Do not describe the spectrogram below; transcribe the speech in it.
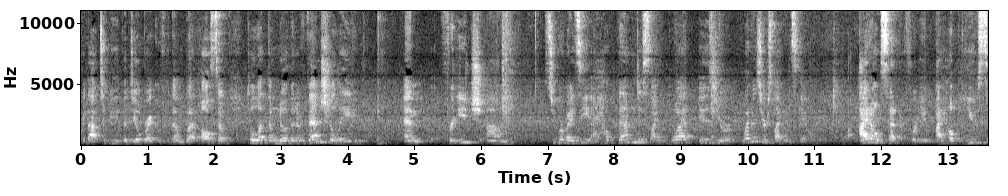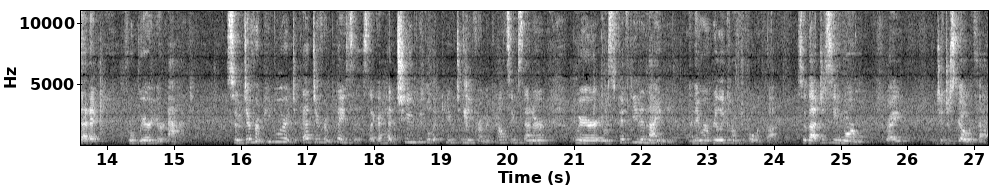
for that to be the deal breaker for them, but also to let them know that eventually, and for each um, supervisee, I help them decide what is your what is your sliding scale. I don't set it for you. I help you set it for where you're at. So different people are at, at different places. Like I had two people that came to me from a counseling center where it was 50 to 90, and they were really comfortable with that. So that just seemed normal, right? To just go with that.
